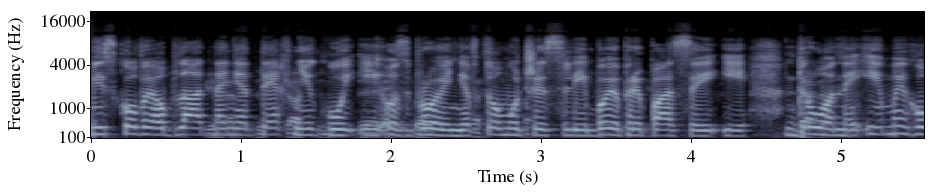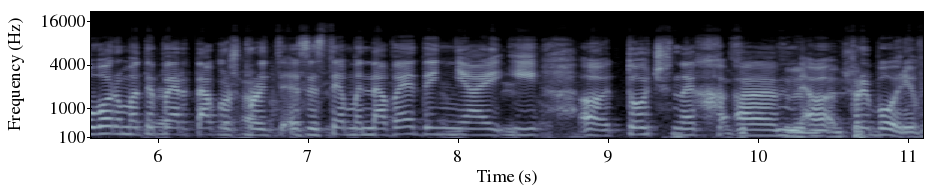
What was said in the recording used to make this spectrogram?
військове обладнання, техніку і озброєння, в тому числі боєприпаси і дрони. І ми говоримо тепер також про системи наведення і точних приборів.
